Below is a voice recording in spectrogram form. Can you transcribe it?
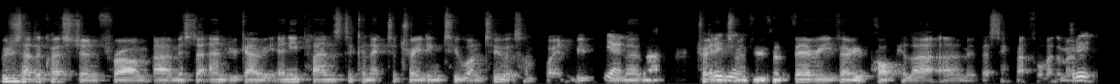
We just had a question from uh, Mr. Andrew Gary. Any plans to connect to Trading 212 at some point? We, yeah. we know that Trading 212 is a very, very popular um, investing platform at the moment.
